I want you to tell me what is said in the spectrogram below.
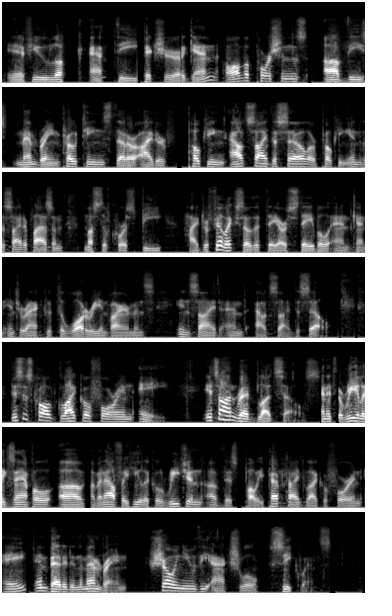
If you look at the picture again, all the portions of these membrane proteins that are either poking outside the cell or poking into the cytoplasm must of course be hydrophilic so that they are stable and can interact with the watery environments inside and outside the cell. This is called glycophorin A. It's on red blood cells, and it's a real example of, of an alpha helical region of this polypeptide glycophorin A embedded in the membrane, showing you the actual sequence.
